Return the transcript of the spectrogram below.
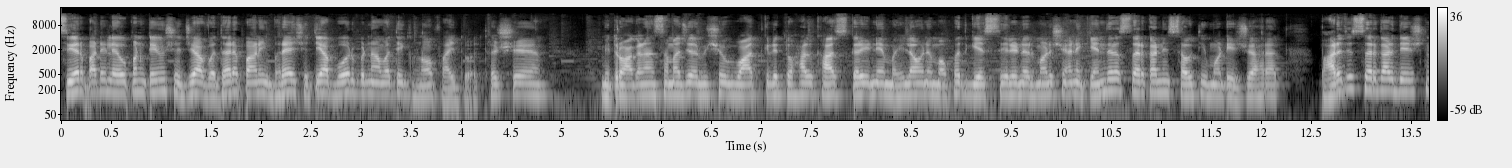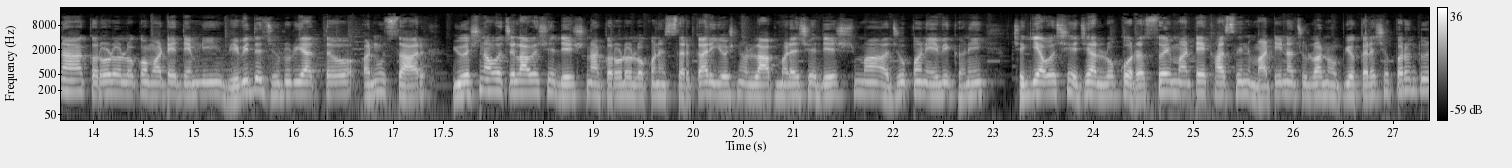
સી આર પાટીલે એવું પણ કહ્યું છે, જ્યાં વધારે પાણી ભરાય છે, ત્યાં બોર બનાવવાથી ઘણો ફાયદો થશે. મિત્રો, આગળના સમાચાર વિશે વાત કરીએ તો હાલ ખાસ કરીને મહિલાઓને મફત ગેસ સિલિન્ડર મળશે અને કેન્દ્ર સરકારની સૌથી મોટી જાહેરાત. ભારત સરકાર દેશના કરોડો લોકો માટે તેમની વિવિધ જરૂરિયાતો અનુસાર યોજનાઓ ચલાવે છે. દેશના કરોડો લોકોને સરકારી યોજનાનો લાભ મળે છે. દેશમાં હજુ પણ એવી ઘણી જગ્યાઓ છે જ્યાં લોકો રસોઈ માટે, ખાસ કરીને માટીના ચૂલાનો ઉપયોગ કરે છે. પરંતુ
